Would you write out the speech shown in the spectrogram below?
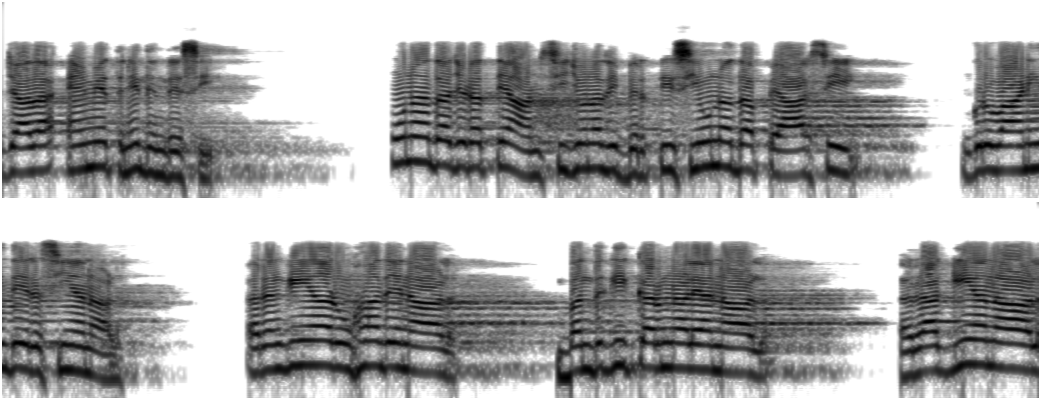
ਜ਼ਿਆਦਾ ਅਹਿਮੀਅਤ ਨਹੀਂ ਦਿੰਦੇ ਸੀ। ਉਹਨਾਂ ਦਾ ਜਿਹੜਾ ਧਿਆਨ ਸੀ, ਜੋ ਉਹਨਾਂ ਦੀ ਬਿਰਤੀ ਸੀ, ਉਹਨਾਂ ਦਾ ਪਿਆਰ ਸੀ ਗੁਰਬਾਣੀ ਦੇ ਰਸੀਆਂ ਨਾਲ, ਰੰਗੀਆਂ ਰੂਹਾਂ ਦੇ ਨਾਲ, ਬੰਦਗੀ ਕਰਨ ਵਾਲਿਆਂ ਨਾਲ, ਰਾਗੀਆਂ ਨਾਲ,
